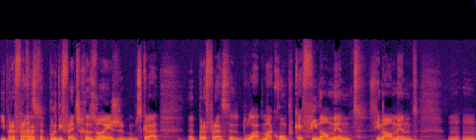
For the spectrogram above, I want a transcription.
e para a França, por diferentes razões. Se calhar eh, para a França do lado de Macron, porque é finalmente, finalmente um, um-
